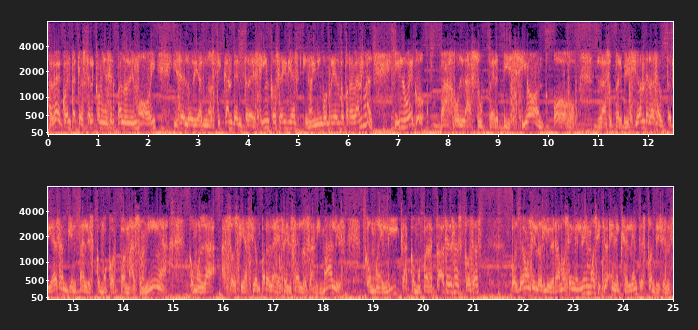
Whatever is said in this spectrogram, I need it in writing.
Haga de cuenta que usted le comienza el paludismo hoy y se lo diagnostican dentro de 5 o 6 días y no hay ningún riesgo para el animal. Y luego, bajo la supervisión, ojo, la supervisión de las autoridades ambientales como Corpo Amazonía, como la Asociación para la Defensa de los Animales, como el ICA, como para todas esas cosas, volvemos y los liberamos en el mismo sitio en excelentes condiciones.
